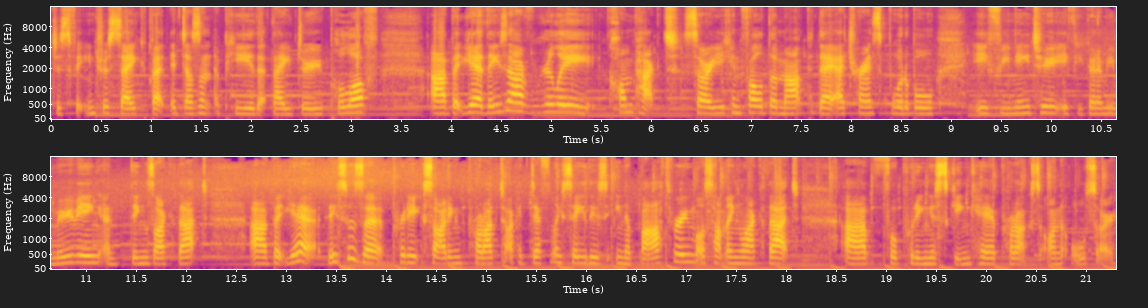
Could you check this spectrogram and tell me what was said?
just for interest sake, but it doesn't appear that they do pull off. Uh, but yeah, these are really compact, so you can fold them up. They are transportable if you need to, if you're going to be moving and things like that. Uh, but yeah, this was a pretty exciting product. I could definitely see this in a bathroom or something like that uh, for putting your skincare products on also.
